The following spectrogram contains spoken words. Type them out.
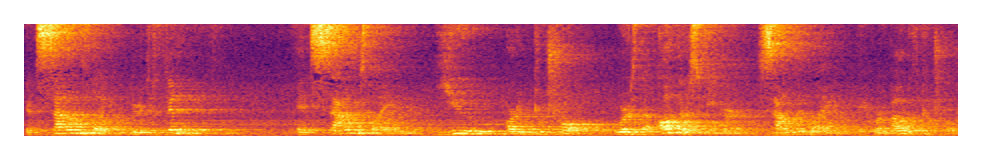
It sounds like you're definitive. It sounds like you are in control, whereas the other speaker sounded like they were out of control.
